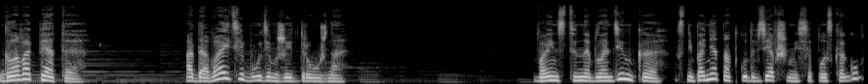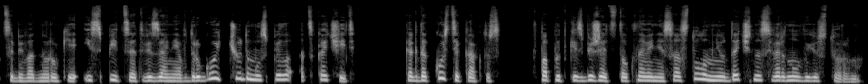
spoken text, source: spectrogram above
Глава пятая. А давайте будем жить дружно. Воинственная блондинка с непонятно откуда взявшимися плоскогубцами в одной руке и спицей от вязания в другой чудом успела отскочить, когда Костя-кактус в попытке избежать столкновения со стулом неудачно свернул в ее сторону.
